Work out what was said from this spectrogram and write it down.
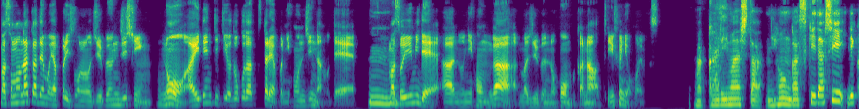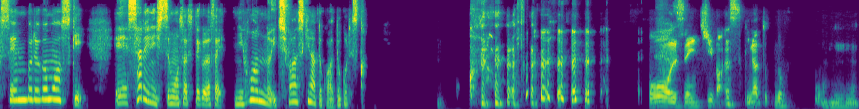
まあその中でもやっぱりその自分自身のアイデンティティはどこだって言ったらやっぱ日本人なので、うん、まあそういう意味で、あの日本が、まあ自分のホームかなというふうに思います。わかりました。日本が好きだし、リクセンブルグも好き。えー、さらに質問させてください。日本の一番好きなとこはどこですか？そうですね。一番好きなところ。うん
